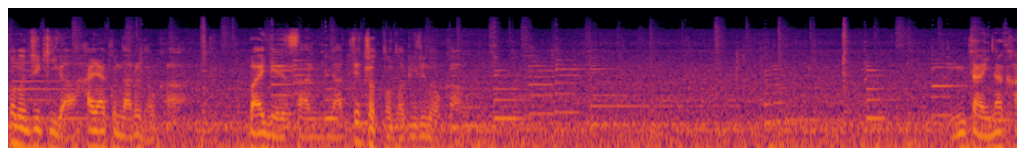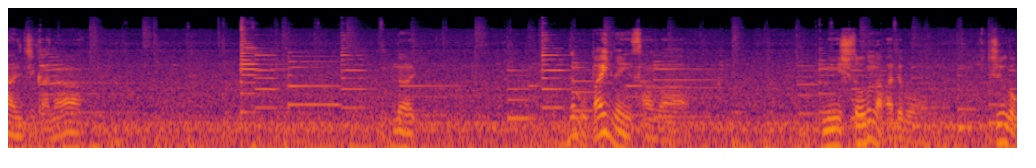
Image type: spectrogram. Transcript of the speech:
この時期が早くなるのかバイデンさんになってちょっと伸びるのか。たいな感じかな。でもバイデンさんは民主党の中でも中国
